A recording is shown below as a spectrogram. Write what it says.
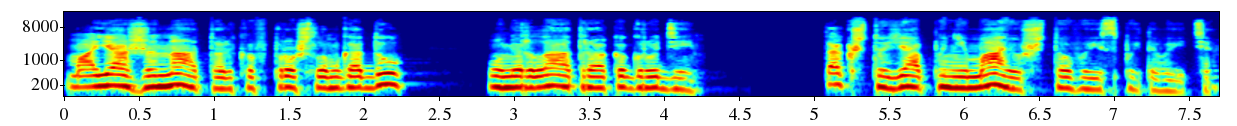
«Моя жена только в прошлом году умерла от рака груди. Так что я понимаю, что вы испытываете».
